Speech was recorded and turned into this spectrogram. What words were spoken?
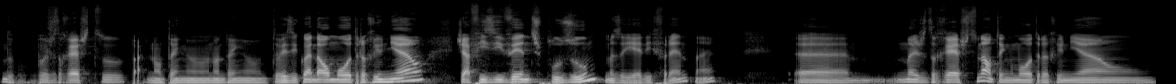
Depois de resto, pá, não tenho, não tenho. De vez em quando há uma outra reunião. Já fiz eventos pelo Zoom, mas aí é diferente, não é? Ah, mas de resto, não, tenho uma outra reunião.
